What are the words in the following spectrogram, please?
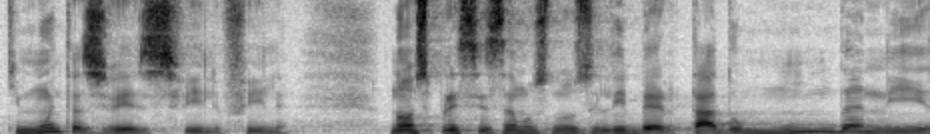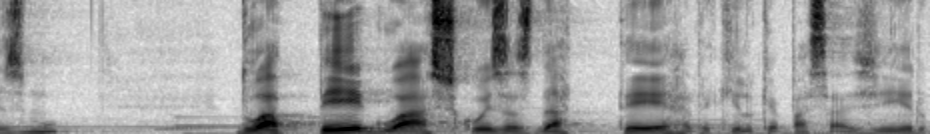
que muitas vezes, filho, filha, nós precisamos nos libertar do mundanismo do apego às coisas da terra, daquilo que é passageiro,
